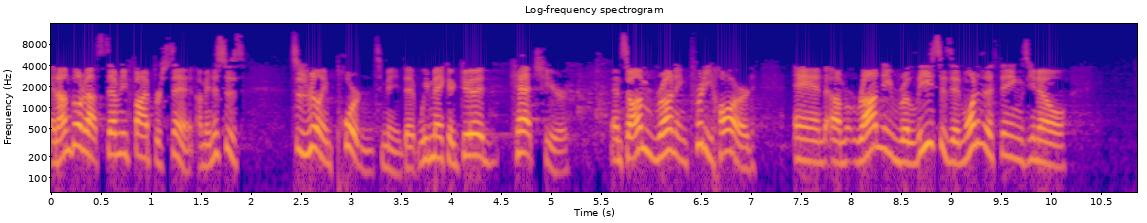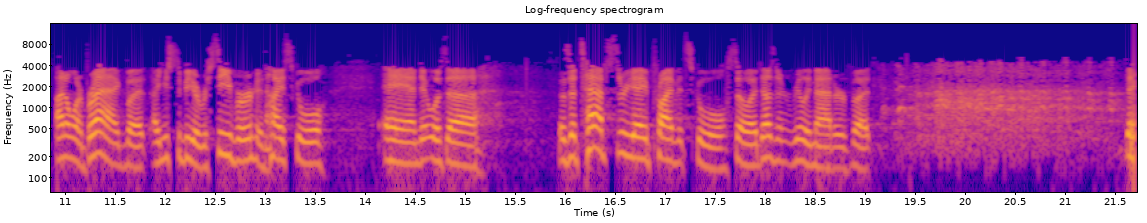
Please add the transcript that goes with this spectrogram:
And I'm going about 75%. I mean, this is, this is really important to me that we make a good catch here. And so I'm running pretty hard. And um, Rodney releases it. One of the things, you know, I don't want to brag, but I used to be a receiver in high school. And it was a, it was a TAPPS 3A private school, so it doesn't really matter. But they,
